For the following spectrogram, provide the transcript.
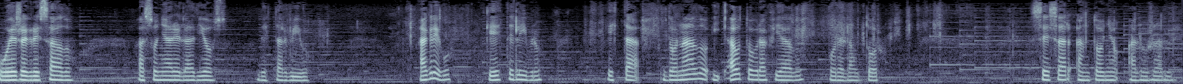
o he regresado a soñar el adiós de estar vivo. Agrego que este libro está donado y autografiado por el autor César Antonio Alurralde.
